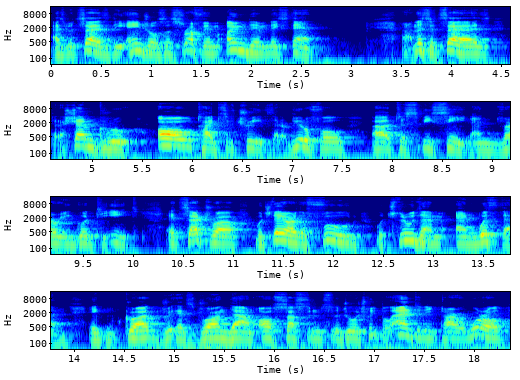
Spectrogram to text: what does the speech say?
as it says, the angels, the Srafim, Oimdim, they stand. And on this it says that Hashem grew all types of trees that are beautiful uh, to be seen and very good to eat, etc., which they are the food which through them and with them it gets drawn down all sustenance to the Jewish people and to the entire world,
